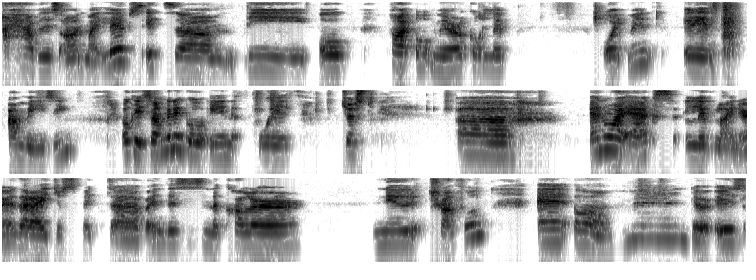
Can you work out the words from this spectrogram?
i have this on my lips. It's um the oak pot oat miracle lip ointment. It is amazing. Okay so i'm gonna go in with just uh NYX lip liner that I just picked up and this is in the color nude truffle. And oh man there is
